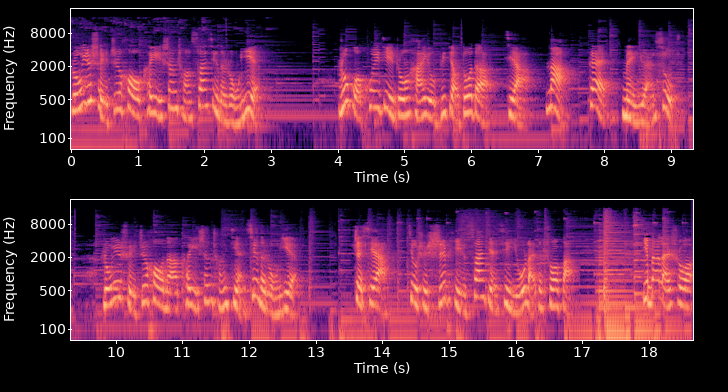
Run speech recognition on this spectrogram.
溶于水之后可以生成酸性的溶液；如果灰烬中含有比较多的钾、钠、钙、镁元素，溶于水之后呢，可以生成碱性的溶液。这些啊，就是食品酸碱性由来的说法。一般来说。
